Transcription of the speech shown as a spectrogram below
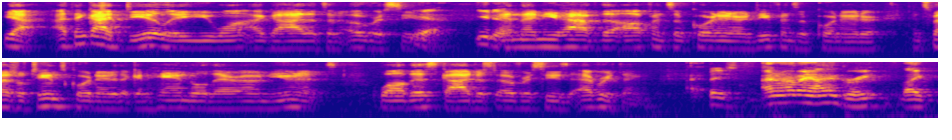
yeah, I think ideally you want a guy that's an overseer. Yeah, you do. And then you have the offensive coordinator and defensive coordinator and special teams coordinator that can handle their own units, while this guy just oversees everything. Bas- And I mean, I agree. Like,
